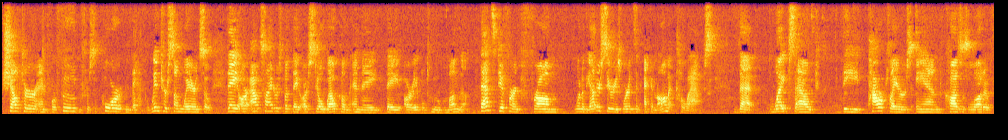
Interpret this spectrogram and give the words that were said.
shelter and for food and for support, and they have to winter somewhere. And so they are outsiders, but they are still welcome and they, they are able to move among them. That's different from one of the other series where it's an economic collapse that wipes out the power players and causes a lot of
